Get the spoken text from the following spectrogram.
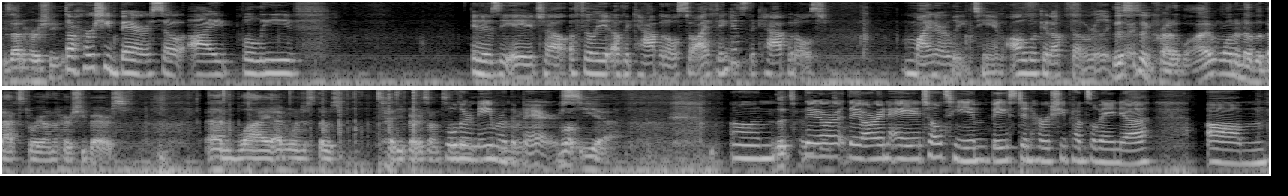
Is that Hershey? The Hershey Bears, so I believe it is the AHL affiliate of the Capitals. So I think it's the Capitals minor league team. I'll look it up though really This quick. is incredible. I want to know the backstory on the Hershey Bears and why everyone just throws teddy bears onto. Well, the- their name are the mm. Bears. Well, yeah. Um, they are they are an AHL team based in Hershey, Pennsylvania. Um,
